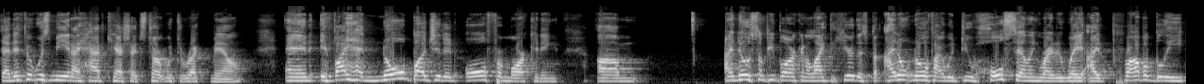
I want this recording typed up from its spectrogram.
that if it was me and I had cash, I'd start with direct mail. And if I had no budget at all for marketing, um, I know some people aren't going to like to hear this, but I don't know if I would do wholesaling right away. I'd probably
